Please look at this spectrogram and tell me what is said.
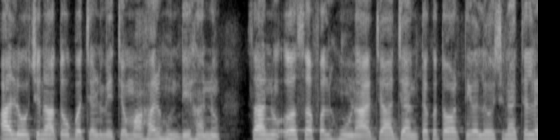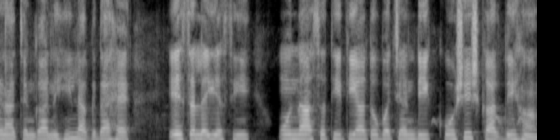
ਆਲੋਚਨਾ ਤੋਂ ਬਚਣ ਵਿੱਚ ਮਾਹਰ ਹੁੰਦੇ ਹਨ। ਸਾਨੂੰ ਅਸਫਲ ਹੋਣਾ ਜਾਂ ਜਨਤਕ ਤੌਰ 'ਤੇ ਆਲੋਚਨਾ ਝੱਲਣਾ ਚੰਗਾ ਨਹੀਂ ਲੱਗਦਾ ਹੈ। ਇਸ ਲਈ ਅਸੀਂ ਉਹਨਾਂ ਸਥਿਤੀਆਂ ਤੋਂ ਬਚਣ ਦੀ ਕੋਸ਼ਿਸ਼ ਕਰਦੇ ਹਾਂ।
